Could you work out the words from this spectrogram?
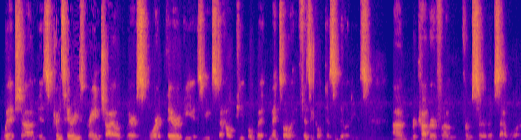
which um, is Prince Harry's brainchild where sport therapy is used to help people with mental and physical disabilities um, recover from, from service at war.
